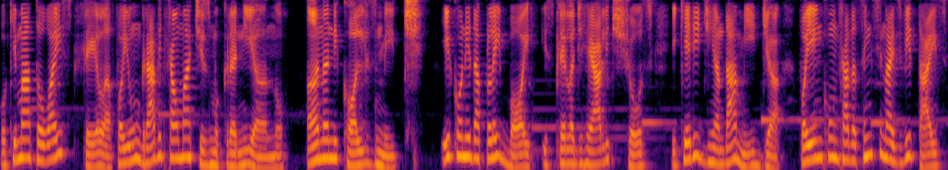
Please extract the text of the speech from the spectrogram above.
O que matou a estrela foi um grave traumatismo craniano. Anna Nicole Smith. Ícone da Playboy, estrela de reality shows e queridinha da mídia, foi encontrada sem sinais vitais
